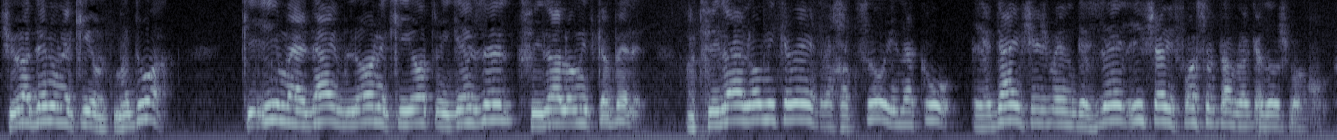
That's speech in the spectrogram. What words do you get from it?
שיהיו ידינו נקיות. מדוע? כי אם הידיים לא נקיות מגזל, תפילה לא מתקבלת. התפילה לא מתקבלת, רחצו, ינקו. ידיים שיש בהם גזל, אי אפשר לפרוס אותם לקדוש ברוך הוא.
